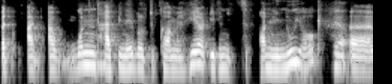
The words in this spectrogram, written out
but I I wouldn't have been able to come here even it's only New York Yeah. uh,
